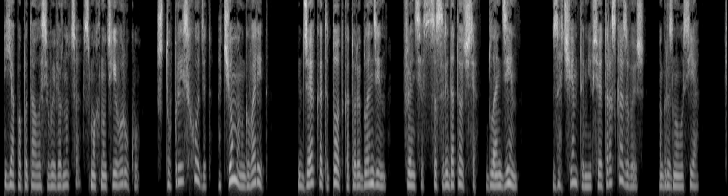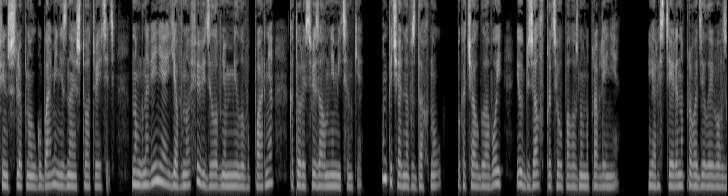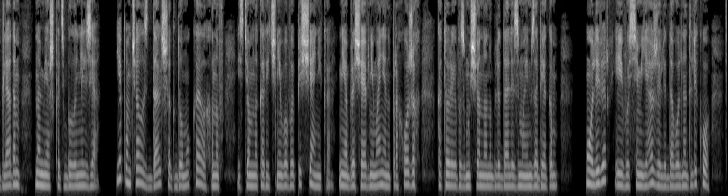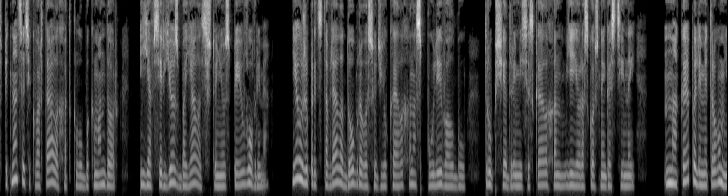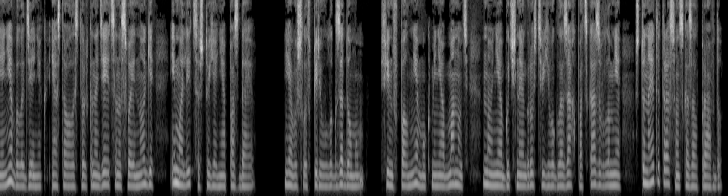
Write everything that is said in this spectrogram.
Я попыталась вывернуться, смахнуть его руку. Что происходит? О чем он говорит? Джек — это тот, который блондин. «Фрэнсис, сосредоточься. Блондин!» «Зачем ты мне все это рассказываешь?» — огрызнулась я. Финн шлепнул губами, не зная, что ответить. На мгновение я вновь увидела в нем милого парня, который связал мне митинги. Он печально вздохнул, покачал головой и убежал в противоположном направлении. Я растерянно проводила его взглядом, но мешкать было нельзя. Я помчалась дальше к дому Келлаханов из темно-коричневого песчаника, не обращая внимания на прохожих, которые возмущенно наблюдали за моим забегом. Оливер и его семья жили довольно далеко, в 15 кварталах от клуба «Командор», и я всерьез боялась, что не успею вовремя. Я уже представляла доброго судью Келлахана с пулей во лбу, труп щедрой миссис Келлахан в ее роскошной гостиной, на кэп или метро у меня не было денег, и оставалось только надеяться на свои ноги и молиться, что я не опоздаю. Я вышла в переулок за домом. Финн вполне мог меня обмануть, но необычная грусть в его глазах подсказывала мне, что на этот раз он сказал правду.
